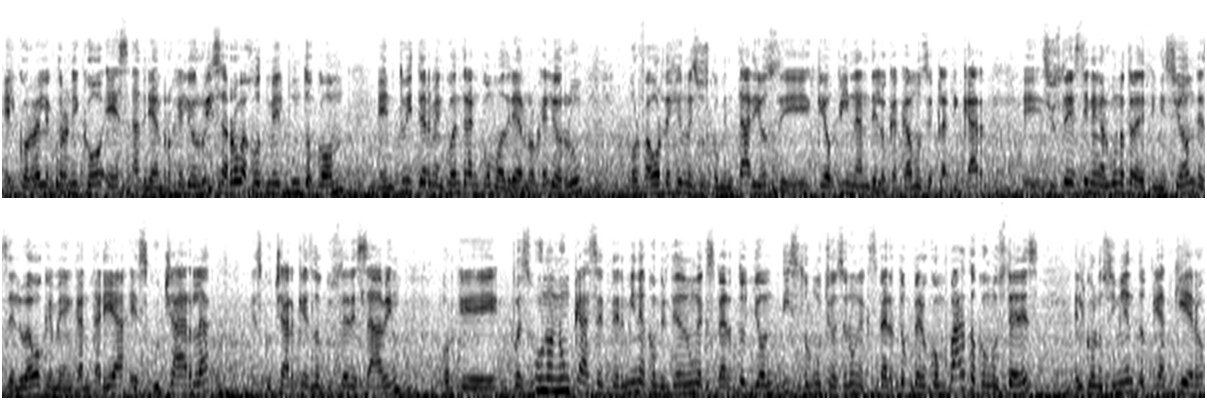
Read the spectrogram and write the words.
El correo electrónico es adrianrogelioruiz.com. En Twitter me encuentran como Adrián Rogelio Ru. Por favor, déjenme sus comentarios de qué opinan de lo que acabamos de platicar. Eh, si ustedes tienen alguna otra definición, desde luego que me encantaría escucharla, escuchar qué es lo que ustedes saben porque pues uno nunca se termina convirtiendo en un experto. Yo visto mucho de ser un experto, pero comparto con ustedes el conocimiento que adquiero,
